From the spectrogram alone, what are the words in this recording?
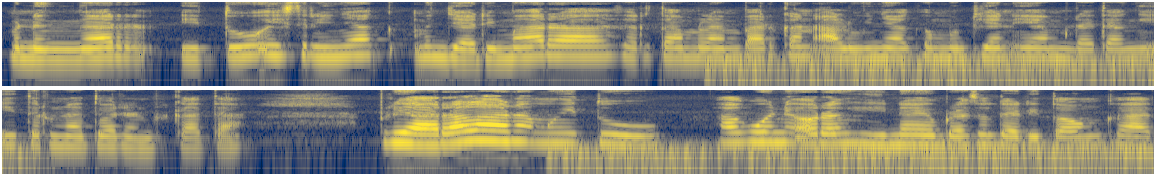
Mendengar itu, istrinya menjadi marah serta melemparkan alunya. Kemudian ia mendatangi tua dan berkata, Peliharalah anakmu itu. Aku ini orang hina yang berasal dari tongkat.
